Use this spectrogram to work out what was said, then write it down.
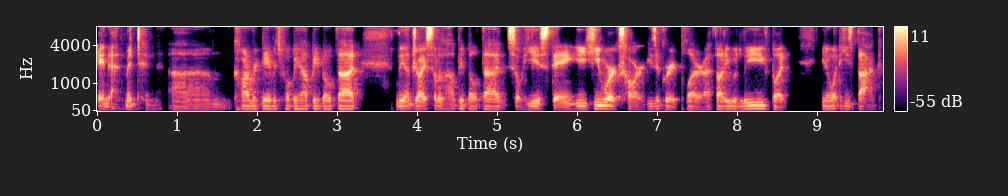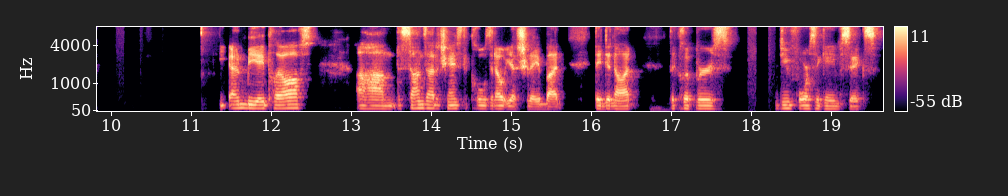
in Edmonton. Um, Connor McDavid's probably happy about that. Leon Draisaitl is happy about that. So he is staying. He he works hard. He's a great player. I thought he would leave, but you know what? He's back. The NBA playoffs. Um, the Suns had a chance to close it out yesterday, but they did not. The Clippers do force a game six.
